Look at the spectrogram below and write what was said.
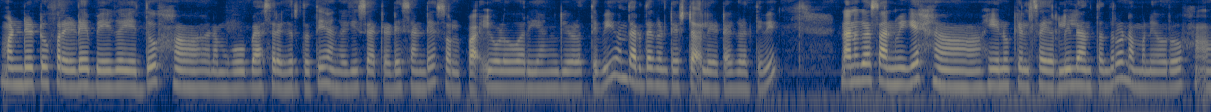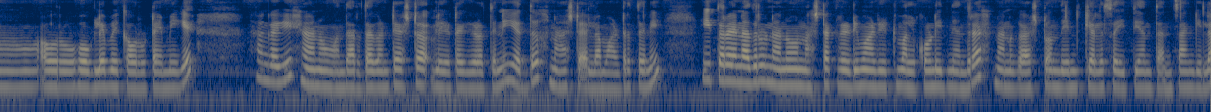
ಮಂಡೇ ಟು ಫ್ರೈಡೇ ಬೇಗ ಎದ್ದು ನಮಗೂ ಬೇಸರ ಆಗಿರ್ತತಿ. ಹಾಗಾಗಿ ಸ್ಯಾಟರ್ಡೆ ಸಂಡೇ ಸ್ವಲ್ಪ ಏಳುವರೆ ಹಂಗೆ ಹೇಳ್ತೀವಿ ಒಂದು ಅರ್ಧ ಗಂಟೆ ಅಷ್ಟು ಲೇಟಾಗಿ ಹೇಳ್ತೀವಿ ನನಗೆ ಸನ್ವಿಗೆ ಏನೂ ಕೆಲಸ ಇರಲಿಲ್ಲ ಅಂತಂದರು ನಮ್ಮ ಮನೆಯವರು ಅವರು ಹೋಗಲೇಬೇಕು ಅವರು ಟೈಮಿಗೆ ಹಾಗಾಗಿ ನಾನು ಒಂದು ಅರ್ಧ ಗಂಟೆ ಅಷ್ಟು ಲೇಟಾಗಿ ಹೇಳ್ತೀನಿ, ಎದ್ದು ನಾಷ್ಟ ಎಲ್ಲ ಮಾಡಿರ್ತೀನಿ. ಈ ಥರ ಏನಾದರೂ ನಾನು ನಾಷ್ಟಕ್ಕೆ ರೆಡಿ ಮಾಡಿಟ್ಟು ಮಲ್ಕೊಂಡಿದ್ನಿ ಅಂದ್ರೆ ನನಗೆ ಏನು ಕೆಲಸ ಐತಿ ಅಂತ ಅನ್ಸಂಗಿಲ್ಲ.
